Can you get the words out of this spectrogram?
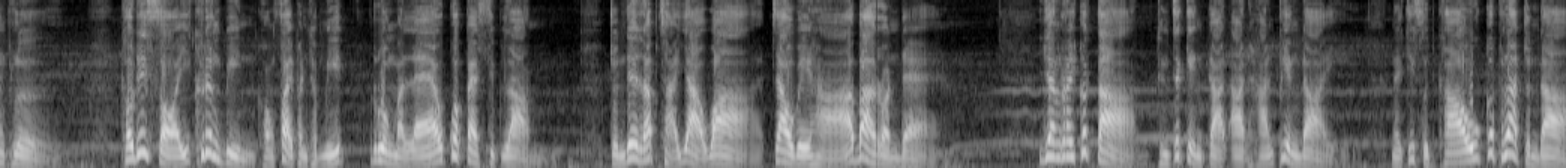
งเพลิง เขาได้สอยเครื่องบินของฝ่ายพันธมิตรร่วงมาแล้วกว่า 80ลำจนได้รับฉายาว่าเจ้าเวหาบารอนแดง อย่างไรก็ตามถึงจะเก่งกาจอาจหารเพียงใด ในที่สุดเขาก็พลาดจนได้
